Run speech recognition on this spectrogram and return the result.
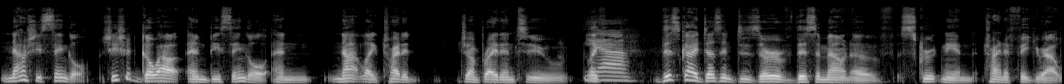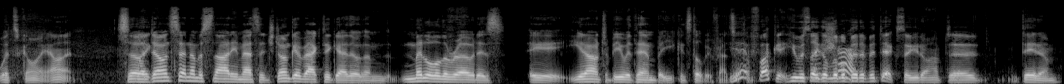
Now she's single. She should go out and be single and not like try to jump right into like Yeah. this guy doesn't deserve this amount of scrutiny and trying to figure out what's going on. So Like- don't send him a snotty message. Don't get back together with him. The middle of the road is uh, you don't have to be with him, but you can still be friends Yeah, with him. fuck it. He was like For a little sure. bit of a dick, so you don't have to date him.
